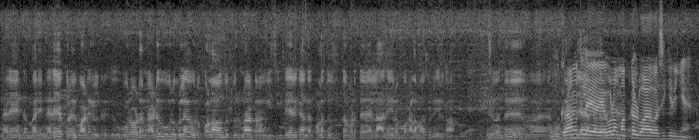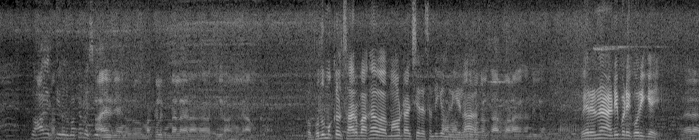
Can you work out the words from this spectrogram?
நிறைய இந்த மாதிரி நிறைய குறைபாடுகள் இருக்குது ஊரோட நடு ஊருக்குள்ளே ஒரு குளம் வந்து துர்நாற்றம் வீசிக்கிட்டே இருக்குது அந்த குளத்தை சுத்தப்படுத்தவே இல்லை. அதையும் ரொம்ப காலமாக சொல்லியிருக்கோம். இது வந்து உங்கள் கிராமத்தில் எவ்வளோ மக்கள் வா வசிக்கிறீங்க? ஆயிரத்தி ஐநூறு மக்களுக்கு மேலே நாங்கள் வசிக்கிறோம் எங்கள் கிராமத்தில். இப்போ பொதுமக்கள் சார்பாக மாவட்ட ஆட்சியரை சந்திக்க வந்திருக்கீங்களா? மக்கள் சார்பாக நாங்கள் சந்திக்க வந்திருக்கோம். வேறு என்ன அடிப்படை கோரிக்கை? வேற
